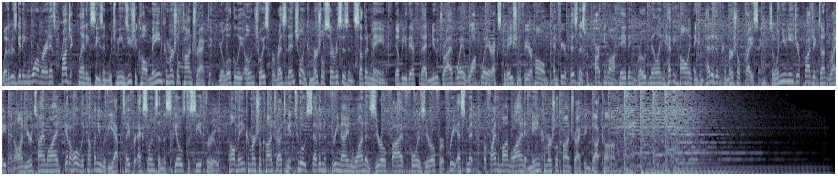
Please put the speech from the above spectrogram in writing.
Weather is getting warmer and it's project planning season, which means you should call Maine Commercial Contracting, your locally owned choice for residential and commercial services in southern Maine. They'll be there for that new driveway, walkway, or excavation for your home and for your business with parking lot paving, road milling, heavy hauling, and competitive commercial pricing. So when you need your project done right and on your timeline, get a hold of the company with the appetite for excellence and the skills to see it through. Call Maine Commercial Contracting at 207 391 0540 for a free estimate or find them online at mainecommercialcontracting.com.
